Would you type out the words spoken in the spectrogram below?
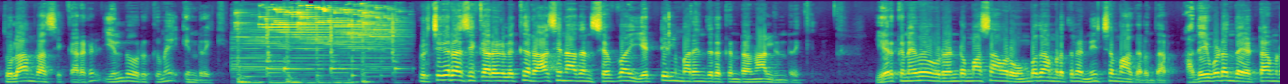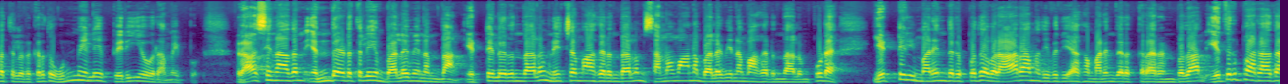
துலாம் ராசிக்காரர்கள் எல்லோருக்குமே இன்றைக்கு. விருச்சிகராசிக்காரர்களுக்கு ராசிநாதன் செவ்வாய் எட்டில் மறைந்திருக்கின்ற நாள் இன்றைக்கு. ஏற்கனவே ஒரு ரெண்டு மாதம் அவர் ஒன்பதாம் இடத்துல நீச்சமாக இருந்தார். அதை விட இந்த எட்டாம் இடத்துல இருக்கிறது உண்மையிலே பெரிய ஒரு அமைப்பு. ராசிநாதன் எந்த இடத்துலையும் பலவீனம் தான். எட்டில் இருந்தாலும் நீச்சமாக இருந்தாலும் சமமான பலவீனமாக இருந்தாலும் கூட எட்டில் மறைந்திருப்பது அவர் ஆறாம் அதிபதியாக மறைந்திருக்கிறார் என்பதால் எதிர்பாராத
